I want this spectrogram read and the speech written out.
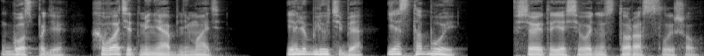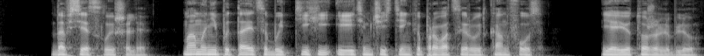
«Господи, Хватит меня обнимать. Я люблю тебя. Я с тобой. Все это я сегодня сто раз слышал. Да все слышали. Мама не пытается быть тихой и этим частенько провоцирует конфуз. Я ее тоже люблю.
